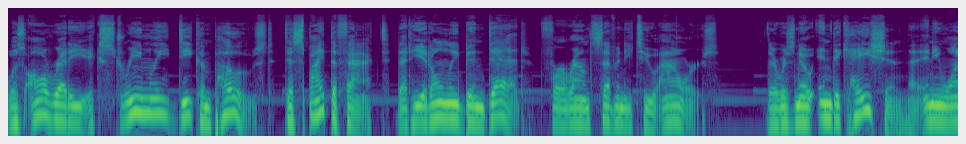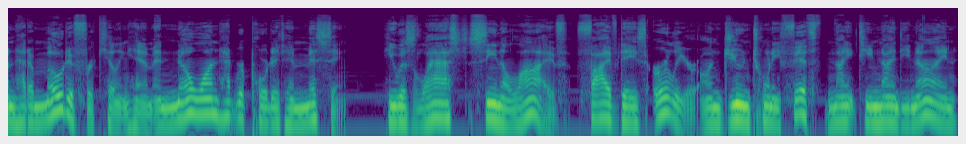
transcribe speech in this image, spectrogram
was already extremely decomposed, despite the fact that he had only been dead for around 72 hours. There was no indication that anyone had a motive for killing him, and no one had reported him missing. He was last seen alive five days earlier on June 25, 1999,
